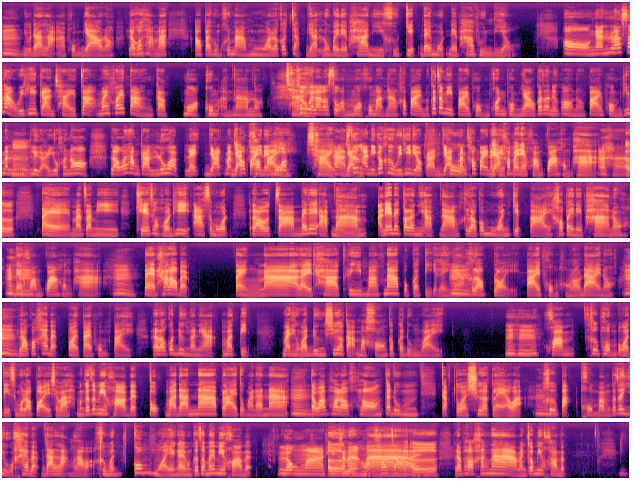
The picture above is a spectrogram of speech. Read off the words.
อืมอยู่ด้านหลังอะผมยาวเนาะเราก็สามารถเอาไปลายผมขึ้นมาม้วนแล้วก็จับยัดลงไปในผ้านี้คือเก็บได้หมดในผ้าผืนเดียวอ๋องั้นลักษณะวิธีการใช้จะไม่ค่อยต่างกับ หมวกคลุมอาบน้ำเนาะใช่คือเวลาเราสวมหมวกคลุมอาบน้ำเข้าไป มันก็จะมีปลายผมคนผมยาวก็จะนึกออกเนาะปลายผมที่มันอืมเหลืออยู่ข้างนอก เราก็ทำการรวบและยัดมันยัดเข้าไปในหมวกใช่อะยัดซึ่งอันนี้ก็คือวิธีเดียวกันยัดถูกมันเข้าไปในยัดเข้าไปในความกว้างของผ้าอ่าฮะเออ แต่มันจะมีเคสของคนที่อาสมมติเราจะไม่ได้อาบน้ำอันนี้ในกรณีอาบน้ำคือเราก็ม้วนเก็บปลายเข้าไปในผ้าเนาะในความกว้างของผ้าอืมแต่ถ้าเราแบบ แต่งหน้าอะไรทาครีมมาร์กหน้าปกติอะไรเงี้ยอืมคือเราปล่อยปลายผมของเราได้เนาะอืมเราก็แค่แบบปล่อยปลายผมไป แล้วเราก็ดึงอันเนี้ย มาติด หมายถึงว่าดึงเชือกอะมาคล้องกับกระดุมไว้อือหือความคือผมปกติสมมติเราปล่อยใช่ป่ะมันก็จะมีความแบบตกมาด้านหน้าปลายตกมาด้านหน้าอืมแต่ว่าพอเราคล้องกระดุมกับตัวเชือกแล้วอะอืมคือปะผมอะมันก็จะอยู่แค่แบบด้านหลังเราอะคือมันก้มหัวยังไง มันก็จะไม่มีความแบบ ลงมาเอที่อข้างหลน้างออกมาเข้าใจเออ แล้วพอข้างหน้ามันก็มีความแบบ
